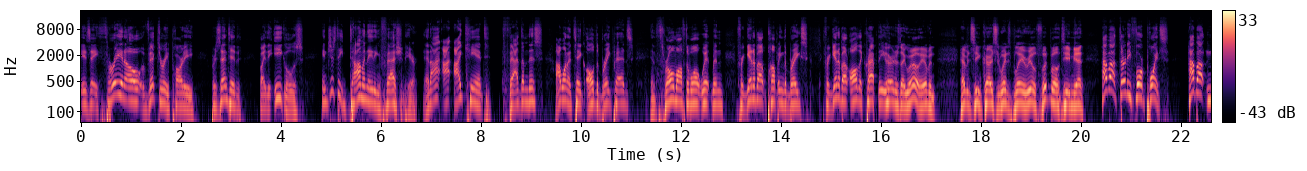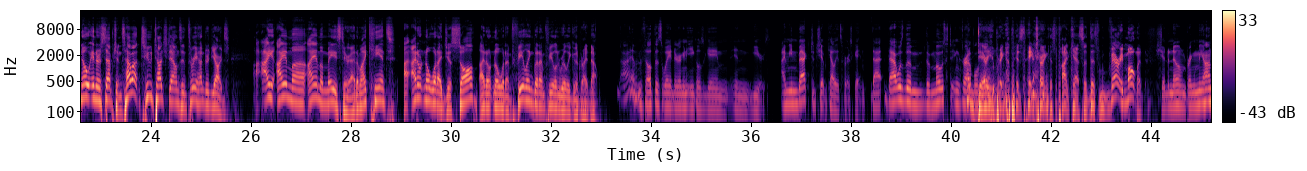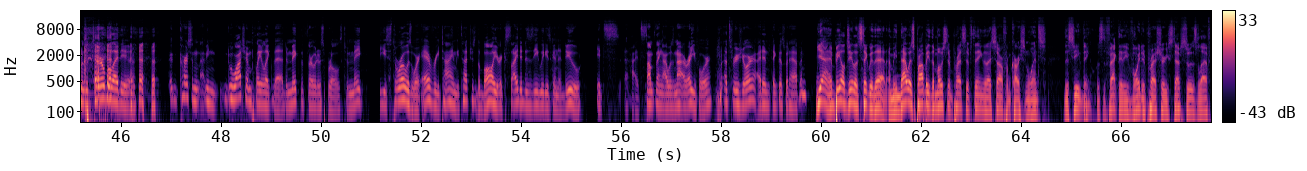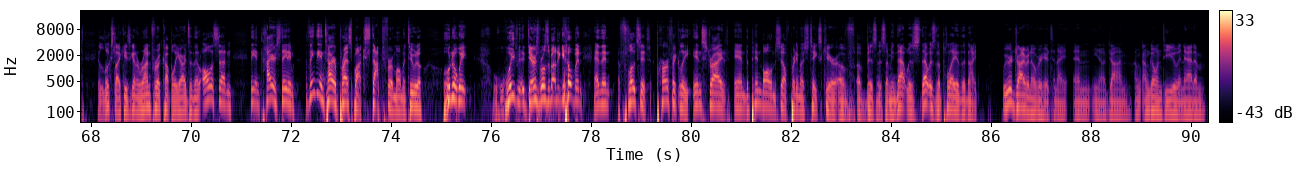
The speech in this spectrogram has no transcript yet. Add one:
is a 3 0 victory party presented by the Eagles in just a dominating fashion here. And I, I, I can't fathom this. I want to take all the brake pads and throw them off to Walt Whitman. Forget about pumping the brakes. Forget about all the crap that you heard. It was like, well, they haven't haven't seen Carson Wentz play a real football team yet. How about 34 points? How about no interceptions? How about two touchdowns and 300 yards? I, I am uh, I am amazed here, Adam. I can't. I, I don't know what I just saw. I don't know what I'm feeling, but I'm feeling really good right now. I haven't felt this way during an Eagles game in years. I mean, back to Chip Kelly's first game. That that was the the most How incredible. dare thing. you bring up his name during this podcast at this very moment? Should have known bringing me on was a terrible idea. Uh, Carson, I mean, to watch him play like that, to make the throw to Sproles, to make these throws where every time he touches the ball, you're excited to see what he's going to do. It's uh, it's something I was not ready for. That's for sure. I didn't think this would happen. Yeah, and BLG, let's stick with that. I mean, that was probably the most impressive thing that I saw from Carson Wentz this evening was the fact that he avoided pressure. He steps to his left. It looks like he's going to run for a couple of yards, and then all of a sudden, the entire stadium, I think the entire press box stopped for a moment too. To, oh no, wait, wait! Darren Sproles about to get open, and then floats it perfectly in stride, and the pinball himself pretty much takes care of of business. I mean, that was that was the play of the night. We were driving over here tonight, and you know, John, I'm I'm going to you and Adam.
